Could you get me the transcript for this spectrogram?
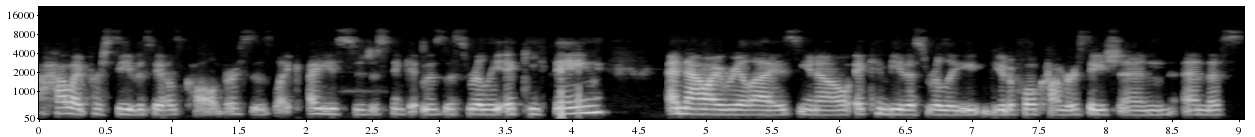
how I perceive a sales call versus like I used to just think it was this really icky thing and now i realize you know it can be this really beautiful conversation and this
